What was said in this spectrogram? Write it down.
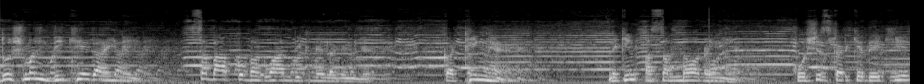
दुश्मन दिखेगा ही नहीं। सब आपको भगवान दिखने लगेंगे। कठिन है, लेकिन असंभव नहीं है। कोशिश करके देखिए।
